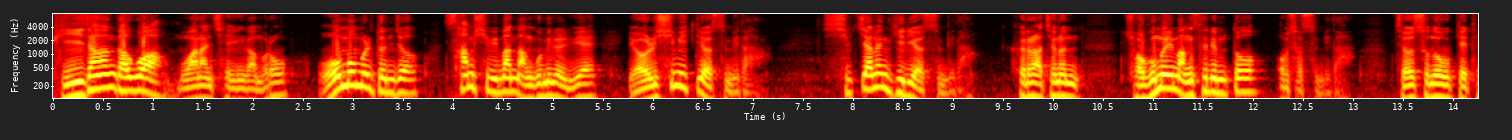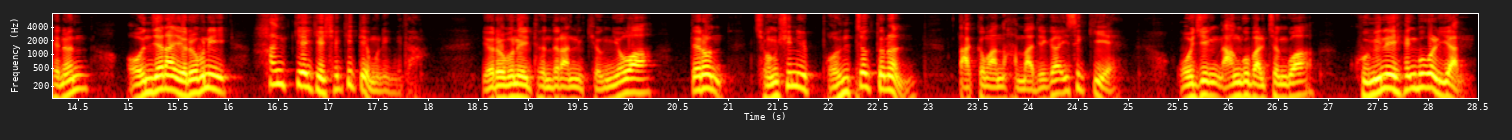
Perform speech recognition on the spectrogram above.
비장한 각오와 무한한 책임감으로 온몸을 던져 32만 남구민을 위해 열심히 뛰었습니다. 쉽지 않은 길이었습니다. 그러나 저는 조금의 망설임도 없었습니다. 저 스노우 곁에는 언제나 여러분이 함께 계셨기 때문입니다. 여러분의 든든한 격려와 때론 정신이 번쩍 드는 따끔한 한마디가 있었기에 오직 남구 발전과 구민의 행복을 위한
